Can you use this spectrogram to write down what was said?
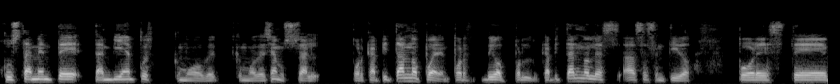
justamente también, pues, como, como decíamos, o sea, por capital no pueden, por, digo, por capital no les hace sentido, por este,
